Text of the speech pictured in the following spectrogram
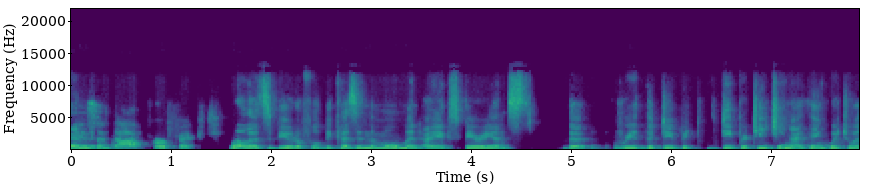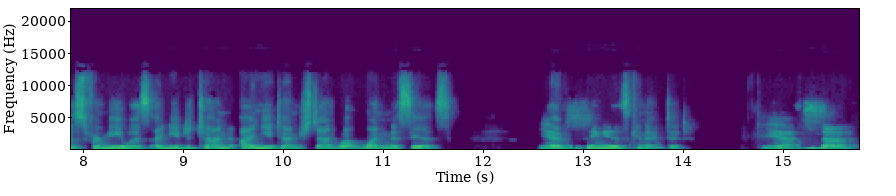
and, Isn't that perfect? Well, it's beautiful because in the moment I experienced the the deeper deeper teaching. I think, which was for me, was I needed to un, I need to understand what oneness is. Yes. Everything is connected. Yes. Uh,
